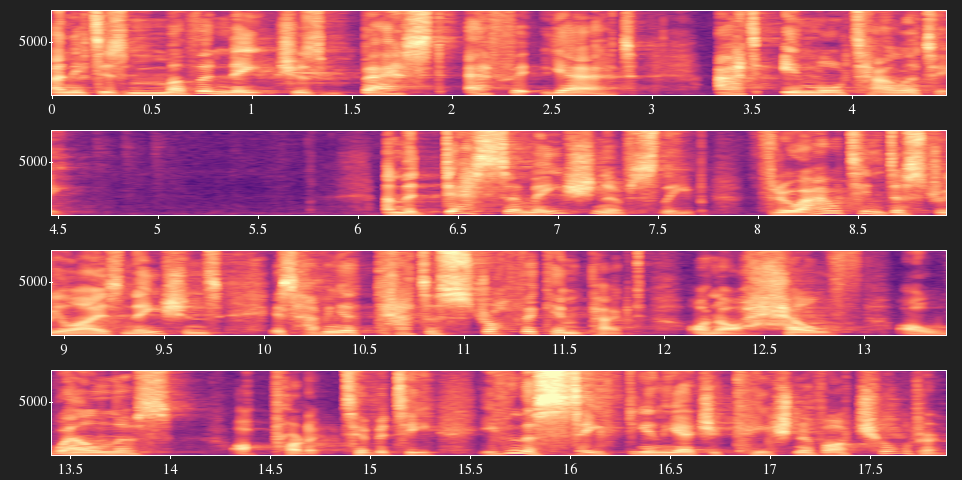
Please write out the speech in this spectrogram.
and it is Mother Nature's best effort yet at immortality. And the decimation of sleep throughout industrialized nations is having a catastrophic impact on our health, our wellness, our productivity, even the safety and the education of our children.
